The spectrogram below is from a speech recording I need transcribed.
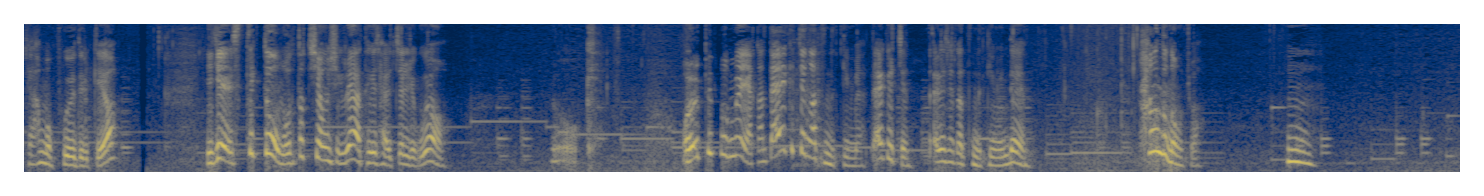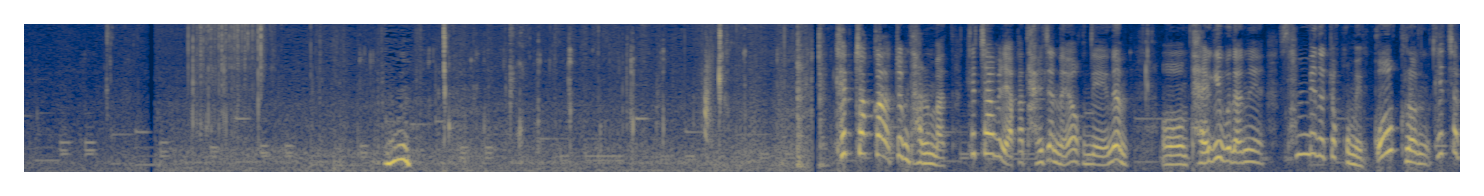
제가 한번 보여드릴게요. 이게 스틱도 원터치 형식이라 되게 잘 잘리고요. 이렇게. 얼핏 보면 약간 딸기잼 같은 느낌이야. 딸기잼 딸기잼 같은 느낌인데 향도 너무 좋아. 음. 음. 케찹과 좀 다른 맛. 케찹은 약간 달잖아요 근데 얘는. 어, 달기보다는 산미도 조금 있고 그런 케찹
